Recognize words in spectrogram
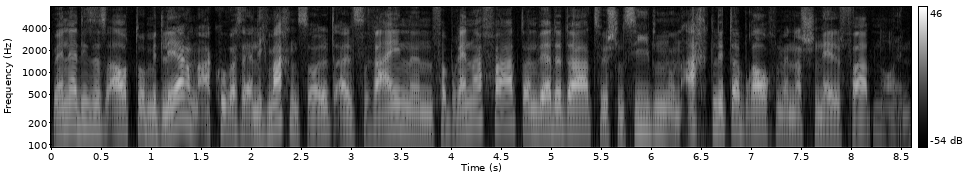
Wenn er dieses Auto mit leerem Akku, was er nicht machen sollte, als reinen Verbrenner fährt, dann werde da zwischen 7 und 8 Liter brauchen, wenn er schnell fährt 9.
